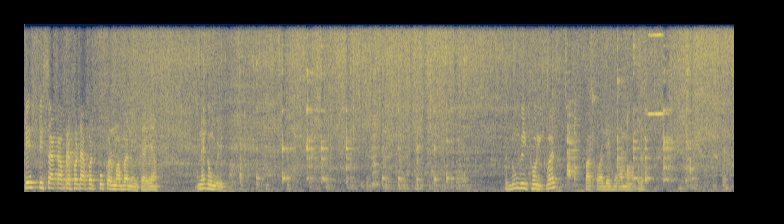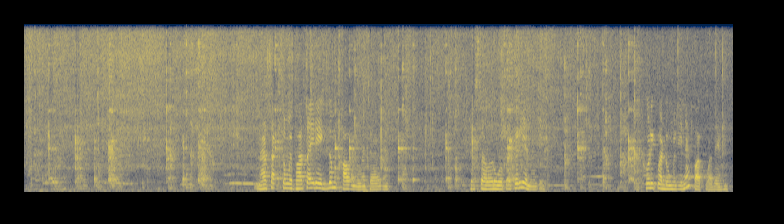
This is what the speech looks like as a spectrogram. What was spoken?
ટેસ્ટી શાક આપણે ફટાફટ કુકરમાં બની જાય એમ. અને ડુંગળી. ડુંગળી થોડીક વાર પાકવા દેવું આમાં આપણે. આ શાક તમે ભાત રે એકદમ ખાવાની મજા આવે રસાવાળું આપણે કરીએ ને તો. થોડીક વાર ડુંગળીને પાકવા દેવું તો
